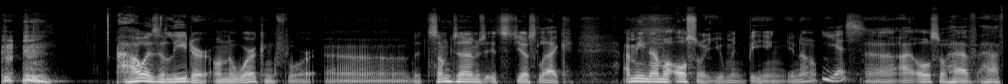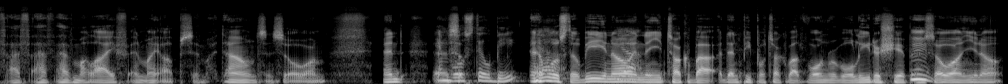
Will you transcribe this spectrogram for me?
how as a leader on the working floor uh, that sometimes it's just like, I mean, I'm also a human being, you know. yes Uh, I also have have, have have have my life and my ups and my downs and so on, and uh, and so- will still be and Yeah. will still be, you know. Yeah. And then you talk about then people talk about vulnerable leadership and so on, you know.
